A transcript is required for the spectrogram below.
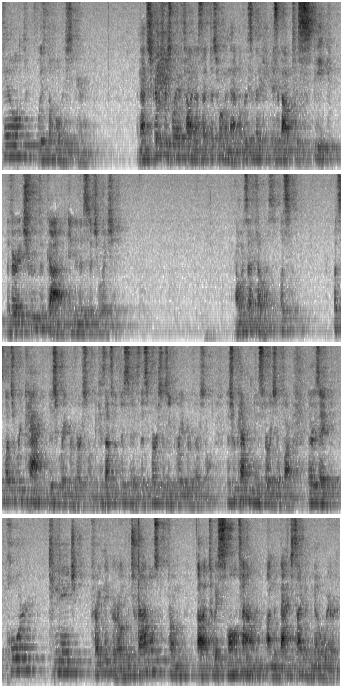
filled with the Holy Spirit. And that's Scripture's way of telling us that this woman, that Elizabeth, is about to speak the very truth of God into this situation. Now, what does that tell us? Let's Let's, let's recap this great reversal because that's what this is. This verse is a great reversal. Just recapping the story so far. There is a poor teenage pregnant girl who travels from uh, to a small town on the backside of nowhere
